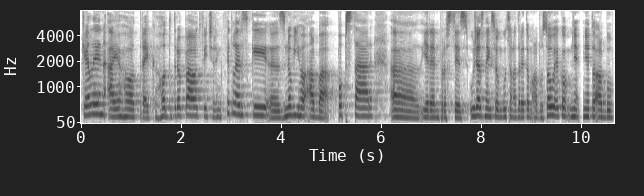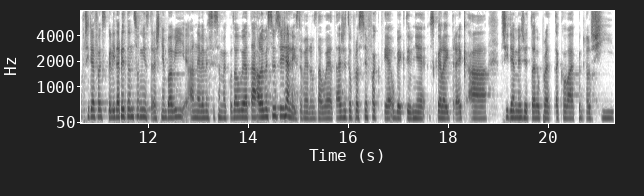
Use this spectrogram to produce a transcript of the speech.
Kellen a jeho track Hot Dropout featuring Fiddlersky eh, z nového alba Popstar. Uh, jeden prostě z úžasných songů, co na tady tom albu jsou. Jako mě, mě to albu přijde fakt skvělý. Tady ten song mě strašně baví a nevím, jestli jsem jako zaujatá, ale myslím si, že nejsem jenom zaujatá, že to prostě fakt je objektivně skvělý track a přijde mi, že to je úplně taková jako další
